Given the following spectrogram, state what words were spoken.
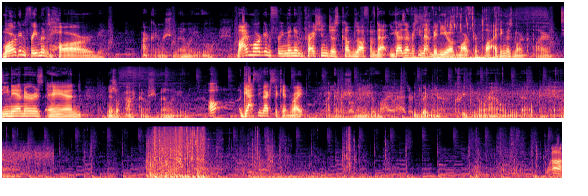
Morgan Freeman's hard. I can smell you. My Morgan Freeman impression just comes off of that. You guys ever seen that video of Markiplier? I think it was Markiplier. SeaNanners and he's like, I can smell you. Oh, gassy Mexican, right? I can smell you. You've been creeping around out here. Ah,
